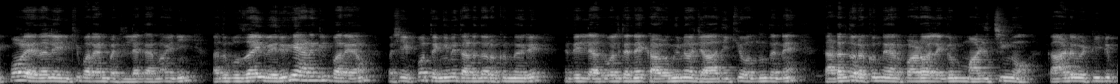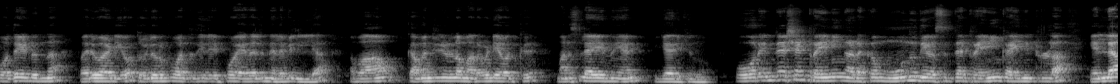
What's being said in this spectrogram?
ഇപ്പോൾ ഏതായാലും എനിക്ക് പറയാൻ പറ്റില്ല. കാരണം ഇനി അത് പുതുതായി വരികയാണെങ്കിൽ പറയാം. പക്ഷേ ഇപ്പോൾ തെങ്ങിന് തടം തുറക്കുന്ന ഒരു ഇതില്ല. അതുപോലെ തന്നെ കഴുങ്ങിനോ ജാതിക്കോ ഒന്നും തന്നെ തടം തുറക്കുന്ന ഏർപ്പാടോ അല്ലെങ്കിൽ മൾച്ചിങ്ങോ കാട് വെട്ടിയിട്ട് പൊതയിടുന്ന പരിപാടിയോ തൊഴിലുറപ്പ് പദ്ധതിയിൽ ഇപ്പോൾ ഏതായാലും നിലവിലില്ല. അപ്പോൾ ആ കമന്റിനുള്ള മറുപടി അവർക്ക് മനസ്സിലായി എന്ന് ഞാൻ വിചാരിക്കുന്നു. ഓറിയന്റേഷൻ ട്രെയിനിങ് അടക്കം മൂന്ന് ദിവസത്തെ ട്രെയിനിങ് കഴിഞ്ഞിട്ടുള്ള എല്ലാ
